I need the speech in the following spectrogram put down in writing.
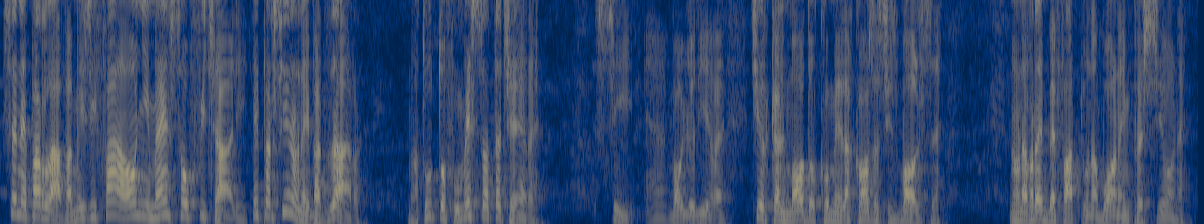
Se ne parlava mesi fa a ogni mensa ufficiali e persino nei bazar ma tutto fu messo a tacere. Sì, eh, voglio dire, circa il modo come la cosa si svolse. Non avrebbe fatto una buona impressione.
